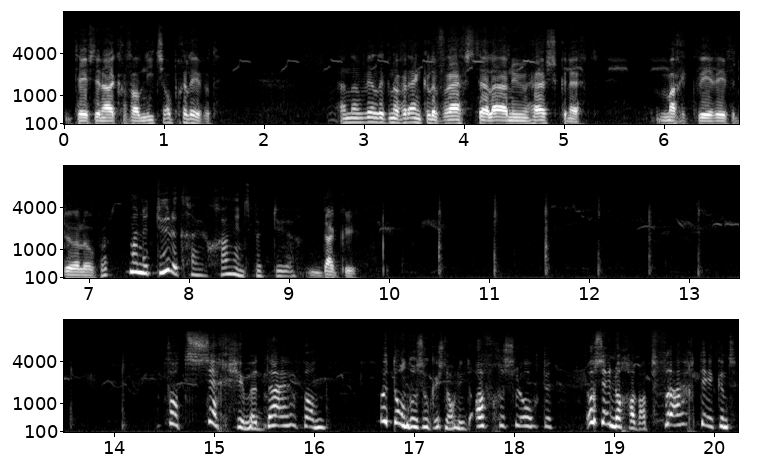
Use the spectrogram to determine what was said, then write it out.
Het heeft in elk geval niets opgeleverd. En dan wil ik nog een enkele vraag stellen aan uw huisknecht. Mag ik weer even doorlopen? Maar natuurlijk ga uw gang, inspecteur. Dank u. Wat zeg je me daarvan? Het onderzoek is nog niet afgesloten. Er zijn nogal wat vraagtekens.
